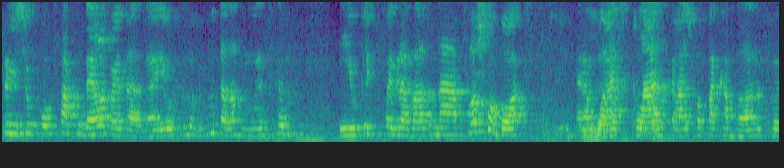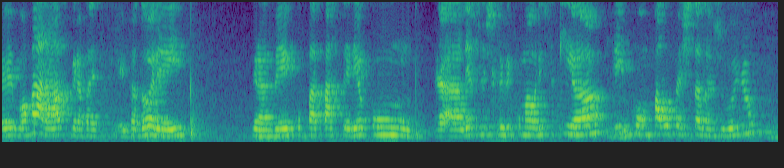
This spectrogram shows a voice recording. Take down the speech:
Eu enchi um pouco o saco dela, coitada. Aí eu resolvi botar na música e o clipe foi gravado na Fosfobox. sim. Era Legal. boate clássica lá de Copacabana. Foi mó barato gravar esse clipe, adorei. Gravei com pa- parceria com. A letra eu escrevi com Maurício Kian e com Paulo Pestana Júnior. Hum.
